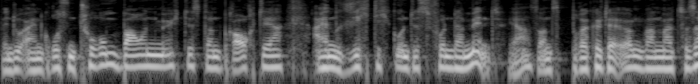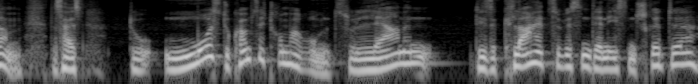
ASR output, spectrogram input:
wenn du einen großen Turm bauen möchtest, dann braucht der ein richtig gutes Fundament, ja? Sonst bröckelt er irgendwann mal zusammen. Das heißt, du musst, du kommst nicht drum herum, zu lernen, diese Klarheit zu wissen der nächsten Schritte,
